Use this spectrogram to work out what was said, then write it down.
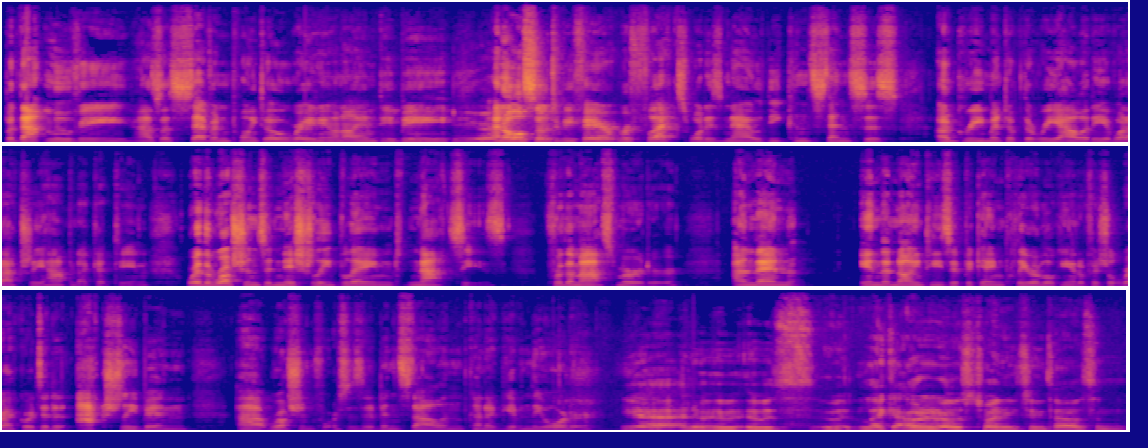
But that movie has a 7.0 rating on IMDb. Yeah. And also, to be fair, reflects what is now the consensus agreement of the reality of what actually happened at Katyn, where the Russians initially blamed Nazis for the mass murder. And then in the 90s, it became clear looking at official records it had actually been uh, Russian forces. It had been Stalin kind of given the order. Yeah, and it, it, was like out of those 22,000,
